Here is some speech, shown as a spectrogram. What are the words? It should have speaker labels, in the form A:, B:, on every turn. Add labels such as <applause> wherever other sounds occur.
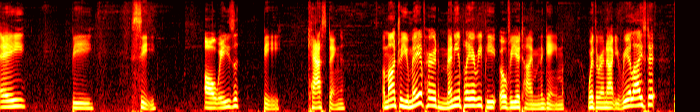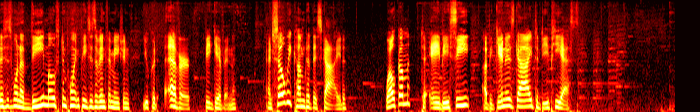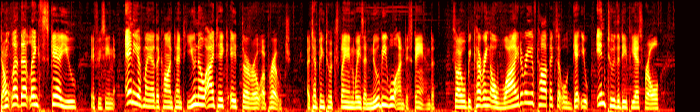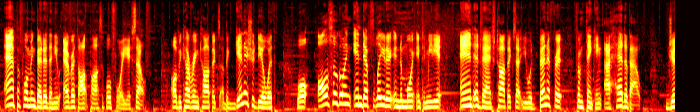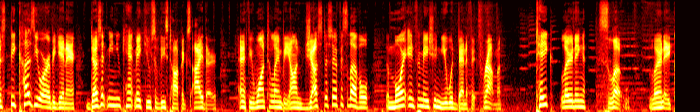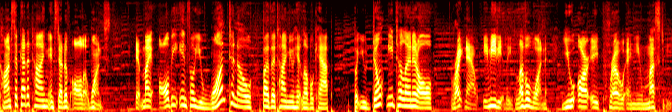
A: A, B, C. Always be casting. A mantra you may have heard many a player repeat over your time in the game. Whether or not you realized it, this is one of the most important pieces of information you could ever be given. And so we come to this guide. Welcome to ABC, a beginner's guide to DPS. Don't let that length scare you. If you've seen any of my other content, you know I take a thorough approach, attempting to explain in ways a newbie will understand. So I will be covering a wide array of topics that will get you into the DPS role and performing better than you ever thought possible for yourself. I'll be covering topics a beginner should deal with, while also going in-depth later into more intermediate and advanced topics that you would benefit from thinking ahead about. Just because you are a beginner doesn't mean you can't make use of these topics either. And if you want to learn beyond just the surface level, the more information you would benefit from. Take learning slow. Learn a concept at a time instead of all at once. It might all be info you want to know by the time you hit level cap, but you don't need to learn it all right now, immediately, level 1. You are a pro and you must be.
